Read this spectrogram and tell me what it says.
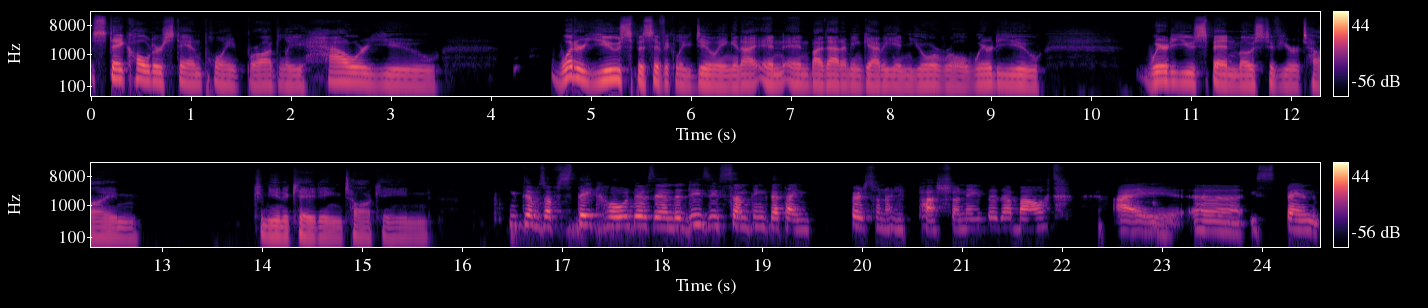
stakeholder standpoint broadly, how are you? What are you specifically doing? And I and and by that I mean Gabby, in your role, where do you where do you spend most of your time communicating, talking? In terms of stakeholders, and this is something that I'm personally passionate about. I uh, spend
